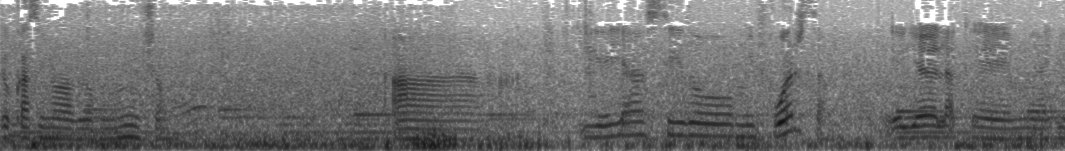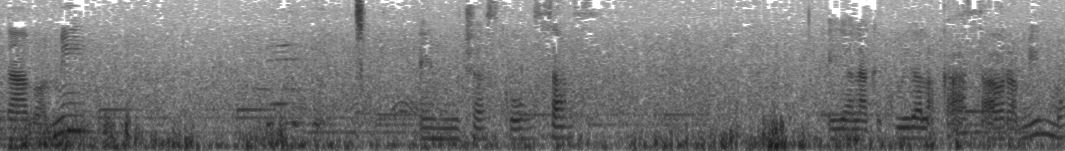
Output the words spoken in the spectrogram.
yo casi no hablo mucho. Ah, y ella ha sido mi fuerza. Ella es la que me ha ayudado a mí en muchas cosas. Ella es la que cuida la casa ahora mismo,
